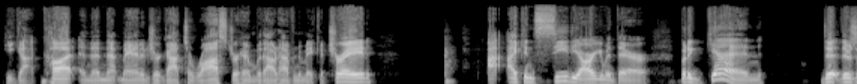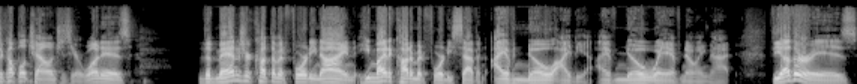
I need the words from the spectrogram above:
he got cut, and then that manager got to roster him without having to make a trade. I, I can see the argument there. But again, th- there's a couple of challenges here. One is the manager cut them at 49. He might have cut him at 47. I have no idea. I have no way of knowing that. The other is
